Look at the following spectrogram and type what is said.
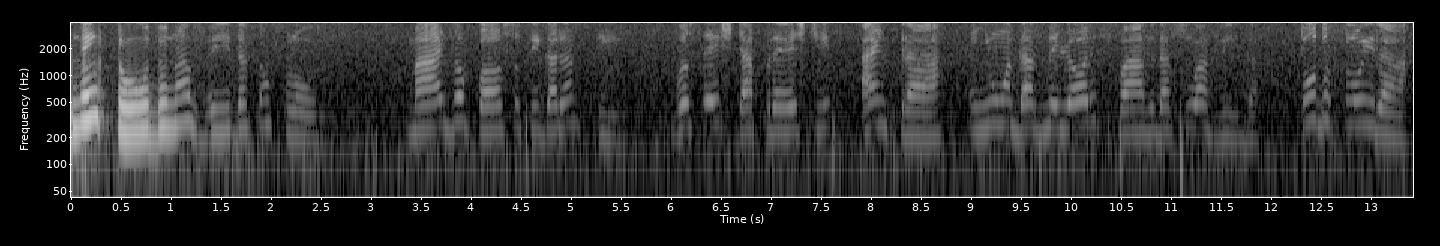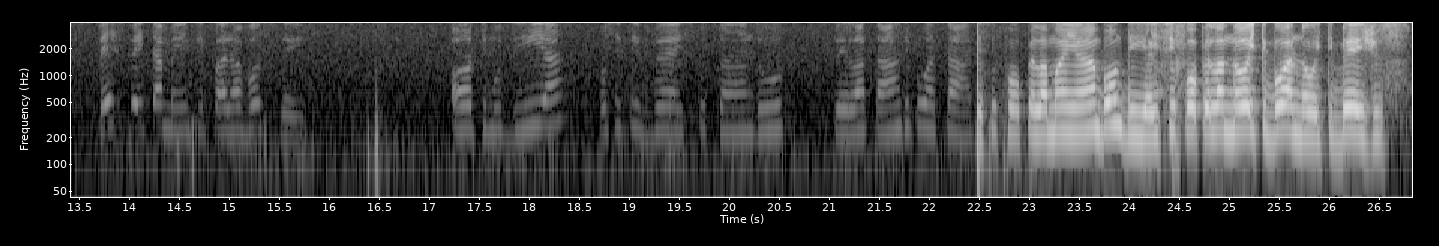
Nem tudo na vida são flores, mas eu posso te garantir: você está prestes a entrar em uma das melhores fases da sua vida. Tudo fluirá perfeitamente para você. Ótimo dia, ou se estiver escutando pela tarde, boa tarde. E se for pela manhã, bom dia. E se for pela noite, boa noite. Beijos.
